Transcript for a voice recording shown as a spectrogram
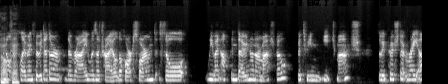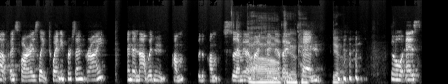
Not the Okay. ploughmans, but we did our the rye was a trial, the horse farmed. So we went up and down on our mash bill between each mash. So we pushed it right up as far as like twenty percent rye, and then that wouldn't pump with the pumps. So then we went back Ah, down to okay, about okay. ten. Yeah. So it's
